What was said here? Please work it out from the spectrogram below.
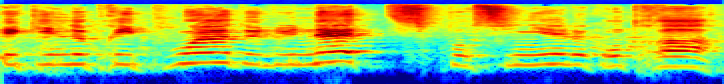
et qu'il ne prit point de lunettes pour signer le contrat.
